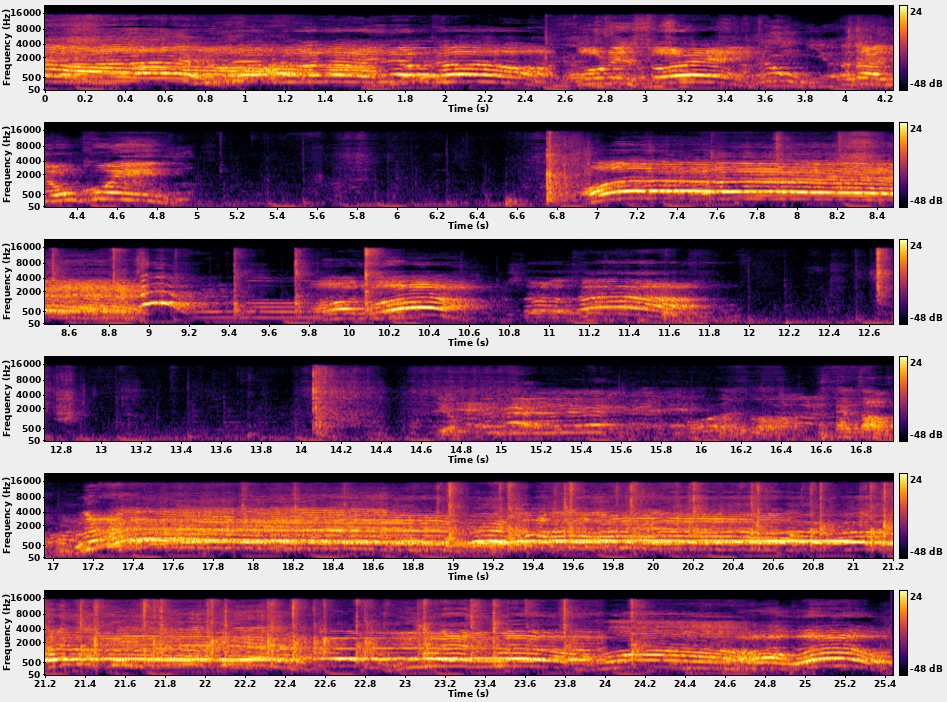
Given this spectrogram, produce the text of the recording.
이래부터 하자. 이래부터. 쏘리 쏘리. 가자 용코인. 오. 어 이거야 이거. 와 와우.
